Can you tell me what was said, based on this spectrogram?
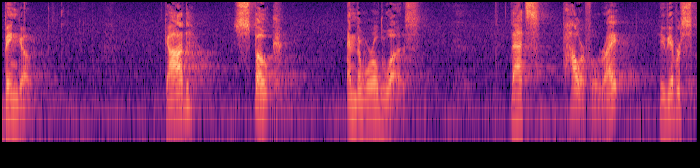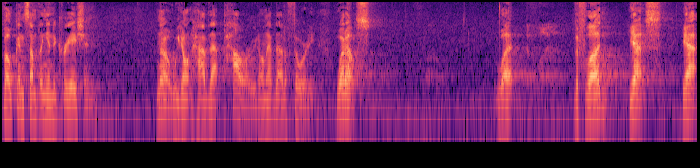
Bingo. God spoke and the world was. That's powerful, right? Have you ever spoken something into creation? No, we don't have that power. We don't have that authority. What else? What? The flood. The flood? Yes. Yeah.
